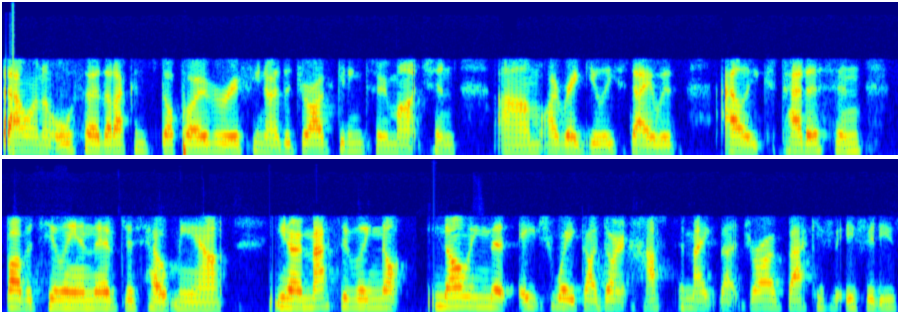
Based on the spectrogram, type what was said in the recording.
Ballina also that I can stop over if you know the drive's getting too much. And um I regularly stay with Alex Pattis and Bubba Tilley, and they've just helped me out. You know, massively. Not knowing that each week I don't have to make that drive back if if it is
